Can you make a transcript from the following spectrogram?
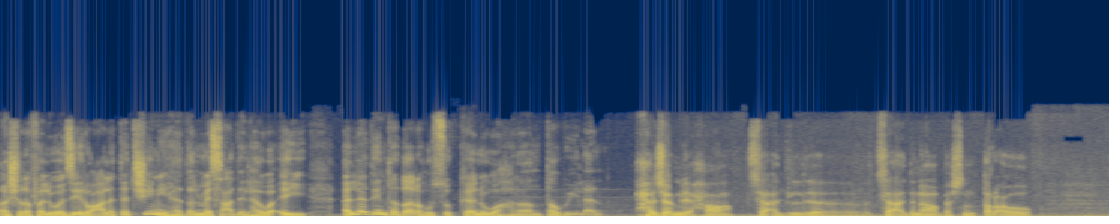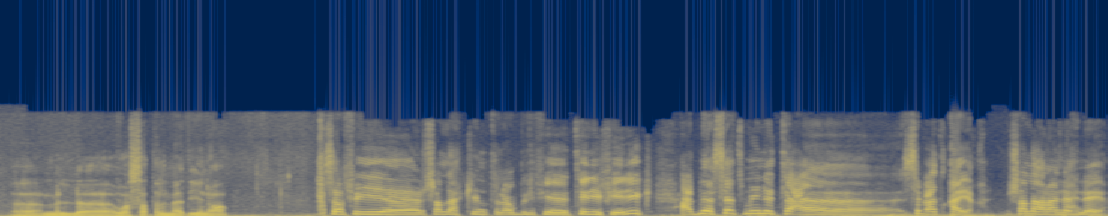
أشرف الوزير على تدشين هذا المصعد الهوائي الذي انتظره سكان وهران طويلا. حاجة مليحة تساعد تساعدنا باش نطلعوا آه، من وسط المدينة. صافي آه، إن شاء الله كي نطلعوا بال téléphérique عندنا 7 minutes تاع 7 دقائق إن شاء الله رانا هنايا.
